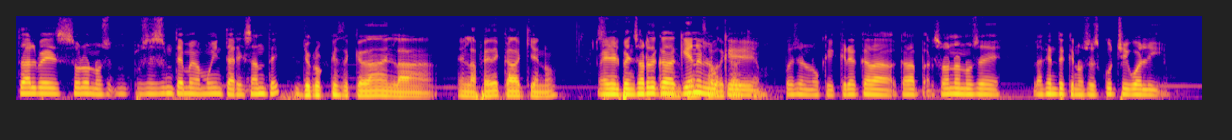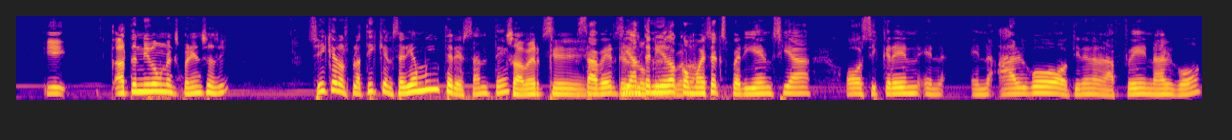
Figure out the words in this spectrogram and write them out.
Tal vez solo nos... Pues es un tema muy interesante. Yo creo que se queda en la, en la fe de cada quien, ¿no? En el pensar de cada En quien, en lo que, pues en lo que crea cada, cada persona, no sé, la gente que nos escucha igual y, y ha tenido una experiencia así, Sí, que nos platiquen. Sería muy interesante saber que saber si han tenido como esa experiencia o si creen en, en algo o tienen la fe en algo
